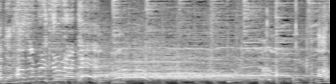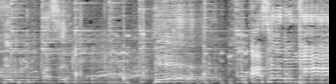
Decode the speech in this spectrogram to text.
out there? How's everybody feeling out there? I feel pretty good myself. Yeah. I said, oh, I'm not.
